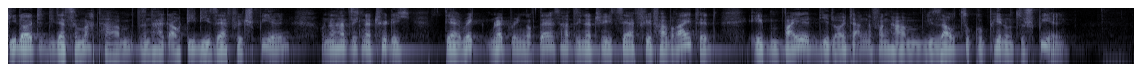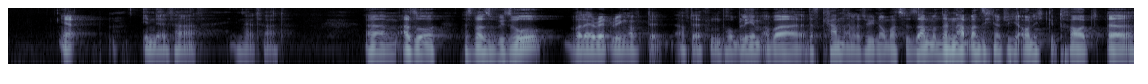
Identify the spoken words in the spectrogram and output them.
die Leute, die das gemacht haben, sind halt auch die, die sehr viel spielen. Und dann hat sich natürlich der Rick- Red Ring of Death hat sich natürlich sehr viel verbreitet, eben weil die Leute angefangen haben, wie Sau zu kopieren und zu spielen. ja, in der Tat. In der Tat. Ähm, also, das war sowieso, war der Red Ring of Death, of Death ein Problem, aber das kam dann natürlich nochmal zusammen und dann hat man sich natürlich auch nicht getraut, äh,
